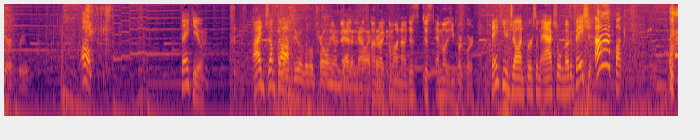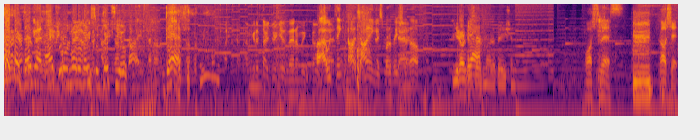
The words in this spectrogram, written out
you're a fruit. Oh, thank you. I jumped I'm gonna off. do a little trolling You're on better Devin now, this, I Conrad. think. Come on now, just just emoji parkour. Thank you, John, for some actual motivation. Ah, fuck. That's what actual motivation gets you. Die, and I'm- Death. I'm gonna start drinking and then I'm gonna come. I would think not dying is motivation Dad. enough. You don't Yeah. deserve motivation. Watch this. Oh shit.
